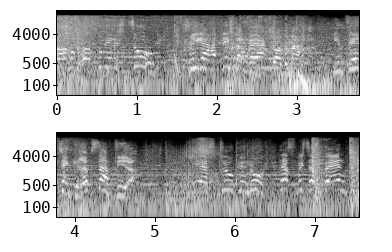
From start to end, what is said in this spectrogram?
Warum hörst du mir nicht zu? Krieger hat nichts am Reaktor gemacht. Ihm fehlt der Grips dafür. Er ist klug genug. Lass mich das beenden.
